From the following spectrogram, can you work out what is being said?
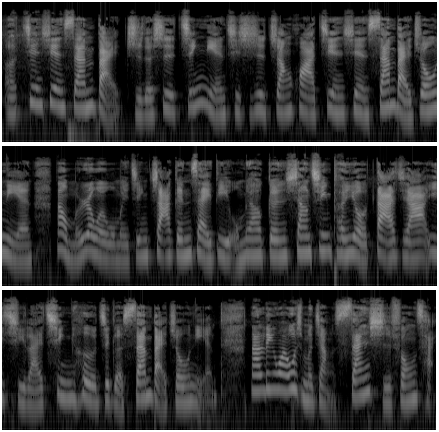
呃，建县三百指的是今年其实是彰化建县三百周年。那我们认为我们已经扎根在地，我们要跟乡亲朋友大家一起来庆贺这个三百周年。那另外为什么讲三十风采？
